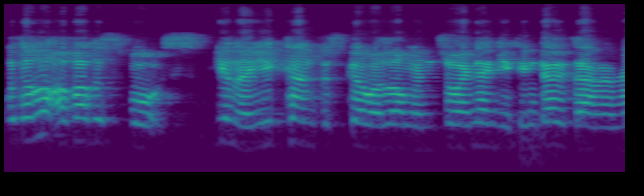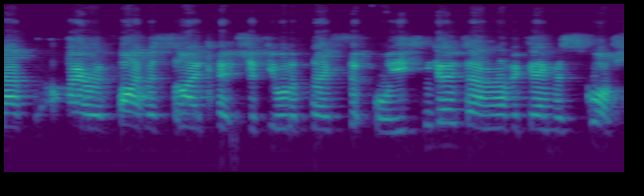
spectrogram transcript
with a lot of other sports you know you can just go along and join in. You can go down and have hire a five-a-side pitch if you want to play football. You can go down and have a game of squash.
